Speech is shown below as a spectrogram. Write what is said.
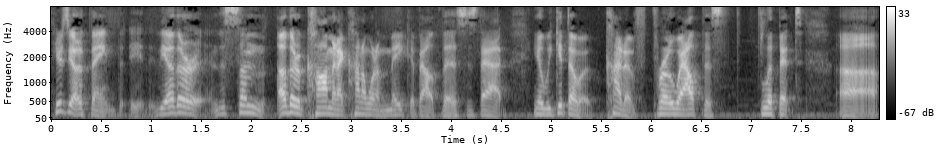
Here's the other thing: the, the other, some other comment I kind of want to make about this is that you know we get to kind of throw out this flippant uh,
